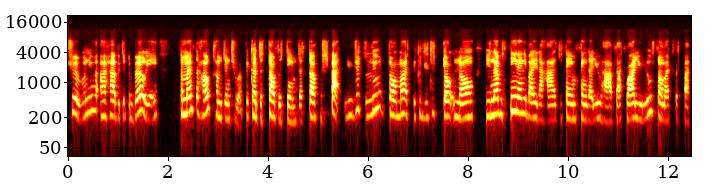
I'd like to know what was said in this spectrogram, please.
true, when you have a disability, the mental health comes into it because the self-esteem, the self-respect. You just lose so much because you just don't know. You've never seen anybody that has the same thing that you have. That's why you lose so much respect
